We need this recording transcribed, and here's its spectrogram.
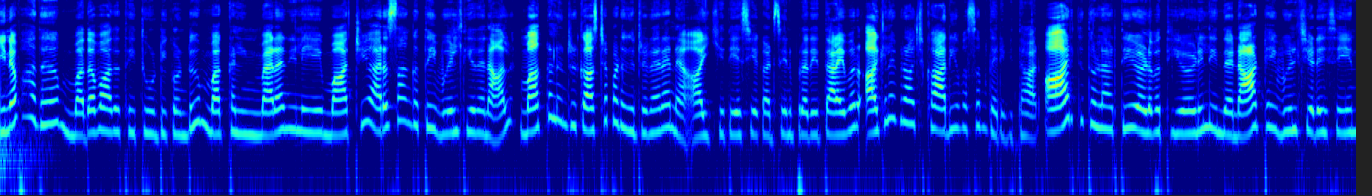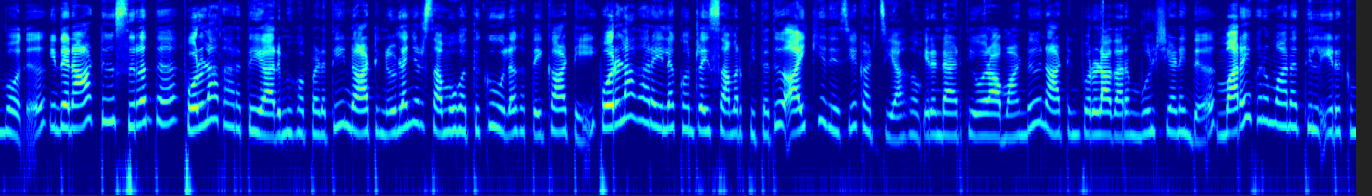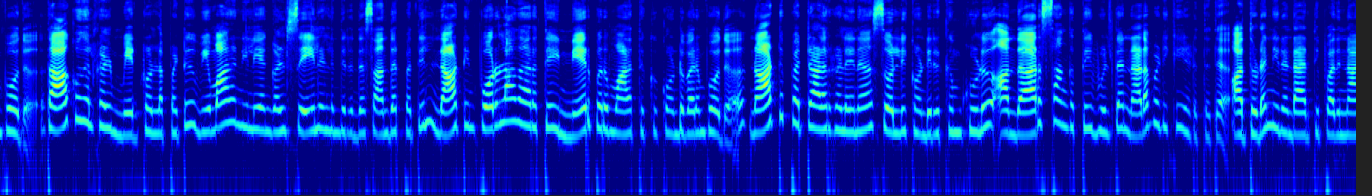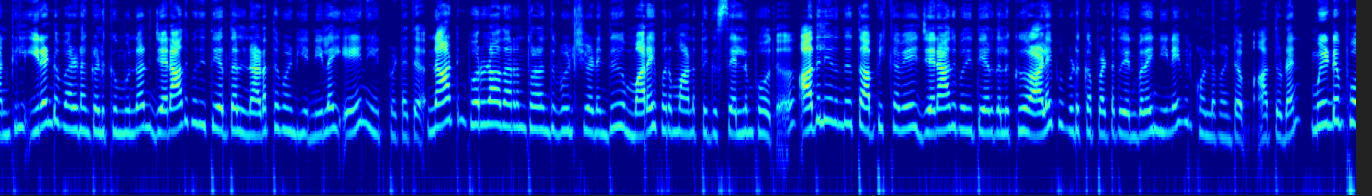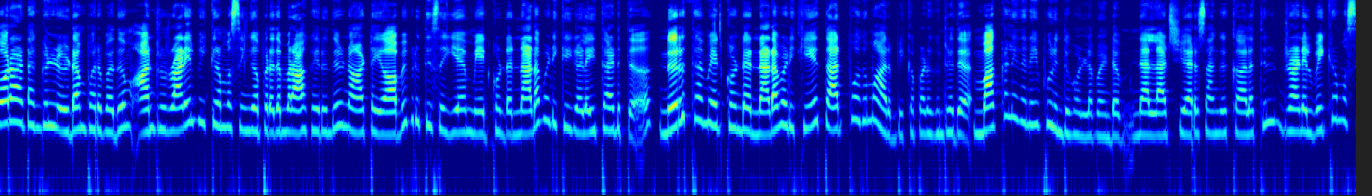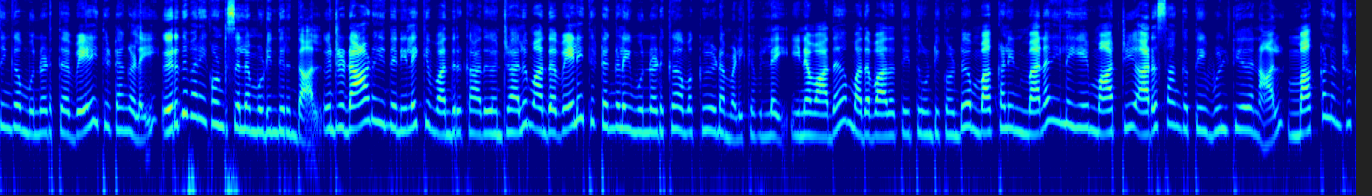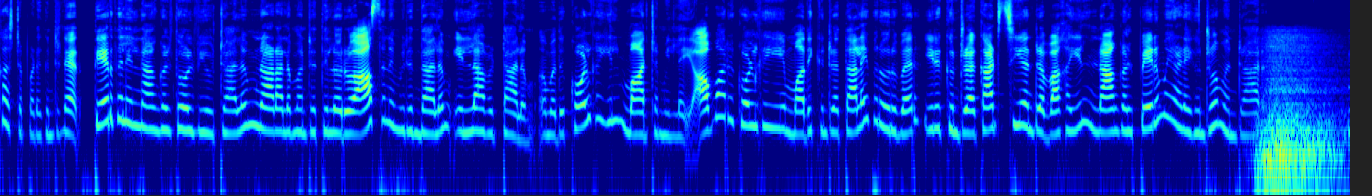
இனவாத மதவாதத்தை தூண்டிக்கொண்டு மக்களின் மனநிலையை மாற்றி அரசாங்கத்தை வீழ்த்தியதனால் மக்கள் இன்று கஷ்டப்படுகின்றனர் என ஐக்கிய தேசிய கட்சியின் பிரதி தலைவர் அகிலவிராஜ் காரியவசம் தெரிவித்தார். ஆயிரத்தி தொள்ளாயிரத்தி எழுபத்தி ஏழில் இந்த நாட்டை வீழ்ச்சியடை செய்யும் போது இந்த நாட்டு சிறந்த பொருளாதாரத்தை அறிமுகப்படுத்தி நாட்டின் இளைஞர் சமூகத்துக்கு உலகத்தை காட்டி பொருளாதார இலக்கொன்றை சமர்ப்பித்தது ஐக்கிய தேசிய கட்சியாகும். இரண்டாயிரத்தி ஓராம் ஆண்டு நாட்டின் பொருளாதாரம் வீழ்ச்சியடைந்து மறைவருமானத்தில் இருக்கும் போது தாக்குதல்கள் மேற்கொள்ளப்பட்டு விமான நிலையங்கள் நிறுவனங்கள் செயலிழந்திருந்த சந்தர்ப்பத்தில் நாட்டின் பொருளாதாரத்தை நேர்பெருமானத்துக்கு கொண்டு வரும்போது நாட்டு பற்றாளர்கள் என சொல்லிக் கொண்டிருக்கும் குழு அந்த அரசாங்கத்தை வீழ்த்த நடவடிக்கை எடுத்தது. அத்துடன் இரண்டாயிரத்தி பதினான்கில் இரண்டு வருடங்களுக்கு முன்னர் ஜனாதிபதி தேர்தல் நடத்த வேண்டிய நிலை ஏன் ஏற்பட்டது? நாட்டின் பொருளாதாரம் தொடர்ந்து வீழ்ச்சியடைந்து மறைபெருமானத்துக்கு செல்லும் போது அதிலிருந்து தப்பிக்கவே ஜனாதிபதி தேர்தலுக்கு அழைப்பு விடுக்கப்பட்டது என்பதை நினைவில் கொள்ள வேண்டும். அத்துடன் மீண்டும் போராட்டங்கள் இடம்பெறுவதும் அன்று ரணில் விக்ரமசிங்க பிரதமராக இருந்து நாட்டை அபிவிருத்தி செய்ய மேற்கொண்ட நடவடிக்கை நடவடிக்கைகளை தடுத்து நிறுத்த மேற்கொண்ட நடவடிக்கையே தற்போதும் ஆரம்பிக்கப்படுகின்றது. மக்கள் இதனை புரிந்து கொள்ள வேண்டும். நல்லாட்சி அரசாங்க காலத்தில் ரணில் விக்ரமசிங்க முன்னெடுத்த வேலை திட்டங்களை இறுதி வரை கொண்டு செல்ல முடிந்திருந்தால் இன்று நாடு இந்த நிலைக்கு வந்திருக்காது என்றாலும் அந்த வேலை திட்டங்களை முன்னெடுக்க நமக்கு இடமளிக்கவில்லை. இனவாத மதவாதத்தை தூண்டிக்கொண்டு மக்களின் மனநிலையை மாற்றி அரசாங்கத்தை வீழ்த்தியதனால் மக்கள் இன்று கஷ்டப்படுகின்றனர். தேர்தலில் நாங்கள் தோல்வியுற்றாலும் நாடாளுமன்றத்தில் ஒரு ஆசனம் இருந்தாலும் இல்லாவிட்டாலும் எமது கொள்கையில் மாற்றமில்லை. அவ்வாறு கொள்கையை மதிக்கின்ற தலைவர் ஒருவர் இருக்கின்ற கட்சி என்ற வகையில் நாங்கள் பெருமை அடைகின்றோம் என்றார்.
